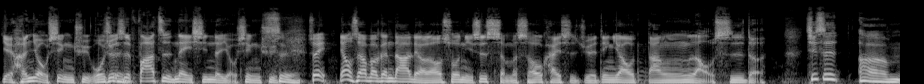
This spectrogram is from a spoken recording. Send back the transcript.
也很有兴趣。我觉得是是发自内心的有兴趣。是所以杨老师要不要跟大家聊聊，说你是什么时候开始决定要当老师的？其实，嗯、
